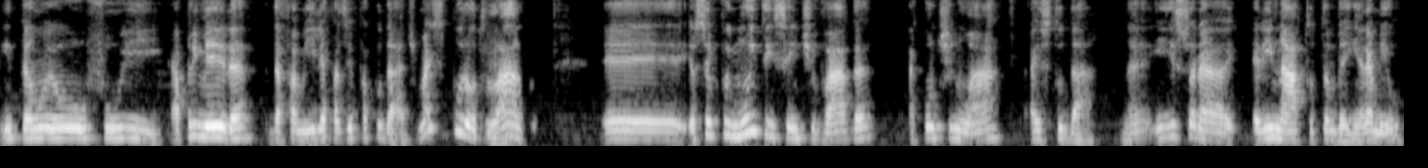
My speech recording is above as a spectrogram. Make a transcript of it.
então eu fui a primeira da família a fazer faculdade. Mas, por outro uhum. lado, é, eu sempre fui muito incentivada a continuar a estudar, né? E isso era, era inato também, era meu.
